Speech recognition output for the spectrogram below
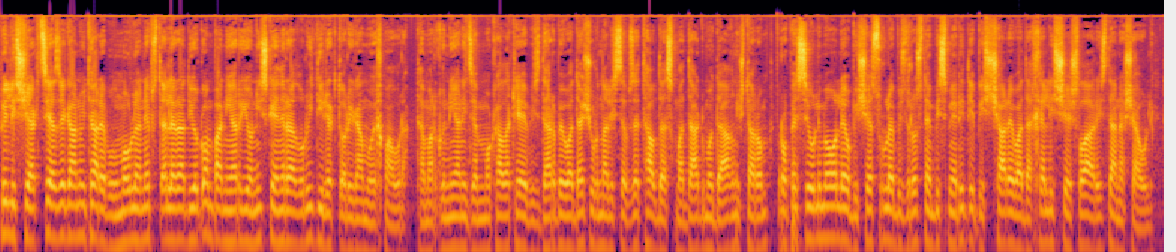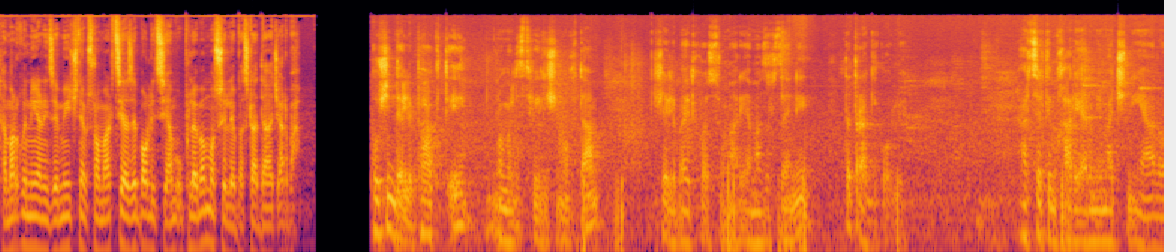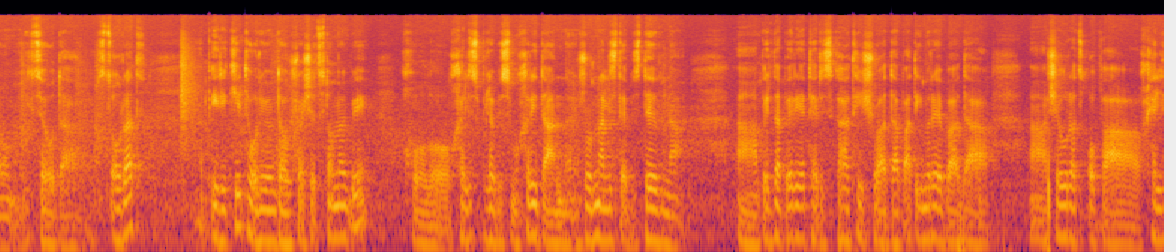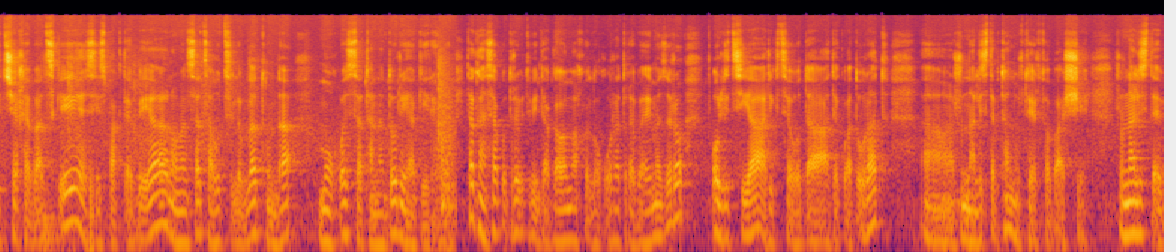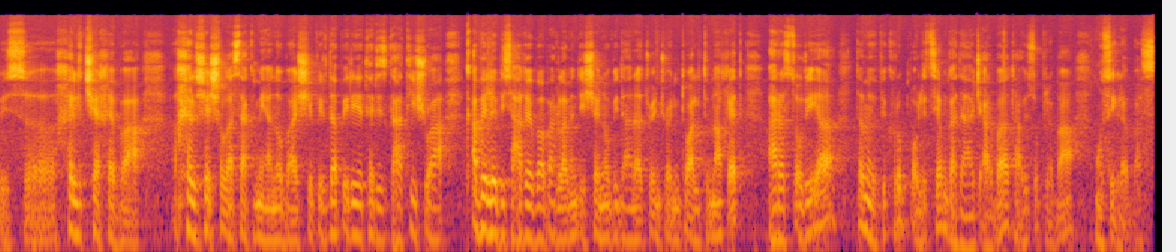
თბილისში აქციაზე განვითარებულ მოვლენებს ტელერადიო კომპანია რიონის გენერალური დირექტორი რამოეხმაურა. თამარ ღვინიანიძემ მოქალაქეების დარბევა და ჟურნალისტებზე თავდასხმა დაგმოდა აღნიშნა, რომ პროფესიული მოვალეობის შესრულების დროს ნებისმიერი ტიპის ჩარევა და ხელის შეშლა არის დანაშაული. თამარ ღვინიანიძე მიიჩნევს, რომ აქციაზე პოლიციამ უფლება მოსილებას რა დააჭარბა. გუშინდელი ფაქტი, რომელიც თბილისში მოხდა, შეიძლება ითქვას, რომ არის ამაზრზენი და ტრაგიკული. არც ერთი მხარე არ მიმაჩნია რომ იქცეოდა სწორად პირიქით ორივე დაუშვა შეცდომები ხოლო ხელისუფლების მხრიდან ჟურნალისტების დევნა პირდაპირ ეთერის გათიშვა და პატიმრება და შეურაცხყოფა ხელით შეხებაც კი ეს ის ფაქტებია, რომელსაც აუცილებლად უნდა მოყვეს სათანადო რეაგირება. და განსაკუთრებით მინდა გავამახვილო ყურადღება იმაზე, რომ პოლიცია არ იქცეოდა ადეკვატურად ჟურნალისტებთან ურთიერთობაში. ჟურნალისტების ხელით შეხება ხელშეშლა საქმიანობაში პირდაპირ ეთერის გათიშვა, კაბელების აღება პარლამენტის შენობიდან, რაც ჩვენ ჩვენი თვალით ვნახეთ, არასწორია და მე ვფიქრობ, პოლიციამ გადააჭარბა თავისუფლება მოსილებას.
